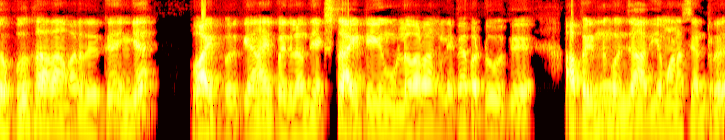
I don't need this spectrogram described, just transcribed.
ஸோ புதுசாக தான் வரதுக்கு இங்கே வாய்ப்பு இருக்குது ஏன்னா இப்போ இதில் வந்து எக்ஸ்ட்ரா ஐடியும் உள்ளே வராங்க இல்லையா பேப்பர் டூவுக்கு அப்போ இன்னும் கொஞ்சம் அதிகமான சென்டர்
